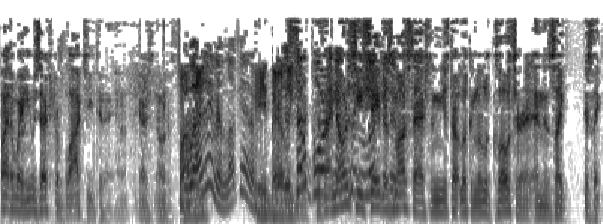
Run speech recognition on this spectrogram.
By the way, he was extra blotchy today. I don't know if you guys noticed. Well, Well, I didn't even look at him. he barely it was so boring. I noticed he shaved his him. mustache, and you start looking a little closer, and it's like it's like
